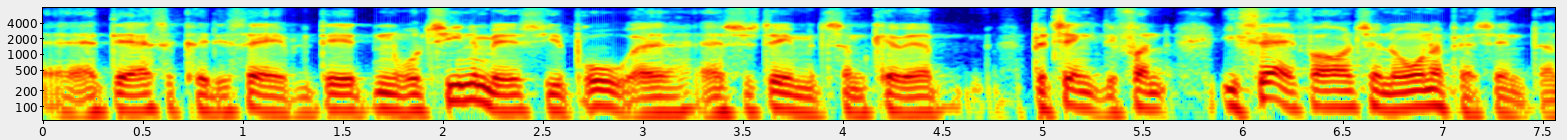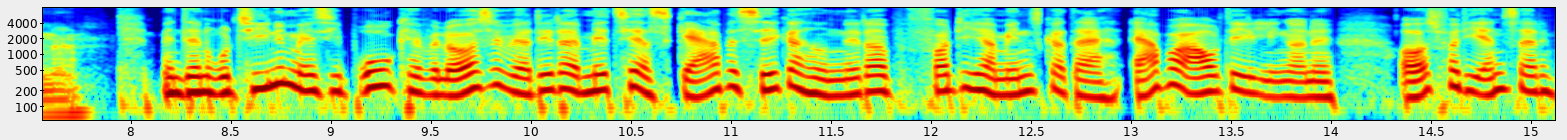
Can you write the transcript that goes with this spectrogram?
at det er så kritisabelt. Det er den rutinemæssige brug af, af systemet, som kan være betænkelig, for, især i forhold til nogle af patienterne. Men den rutinemæssige brug kan vel også være det, der er med til at skærpe sikkerheden netop for de her mennesker, der er på afdelingerne, og også for de ansatte?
